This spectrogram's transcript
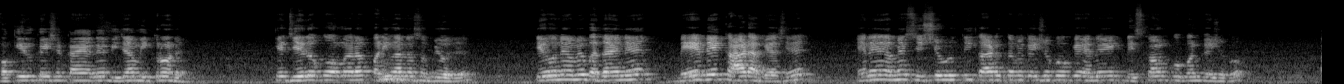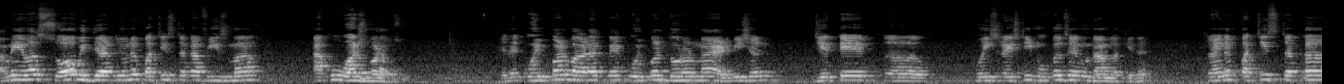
વકીલ કહી શકાય અને બીજા મિત્રોને કે જે લોકો અમારા પરિવારના સભ્યો છે, તેઓને અમે બધાને બે બે કાર્ડ આપ્યા છે. એને અમે શિષ્યવૃત્તિ કાર્ડ તમે કહી શકો કે એને એક ડિસ્કાઉન્ટ કૂપન કહી શકો. અમે એવા સો વિદ્યાર્થીઓને પચીસ ટકા ફીઝમાં આખું વર્ષ ભણાવશું. એટલે કોઈ પણ બાળકને કોઈ પણ ધોરણમાં એડમિશન જે તે કોઈ શ્રેષ્ઠી મોકલશે એનું નામ લખીને, તો એને પચીસ ટકા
